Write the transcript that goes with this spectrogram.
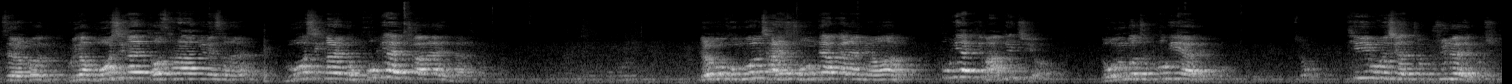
그래서 여러분 우리가 무엇인가를 더 사랑하기 위해서는 무엇인가를 더 포기할 줄 알아야 된다는 거예요. 여러분 공부를 잘해서 좋은 대학 가려면 포기할 게 많겠지요. 노는 것 좀 포기해야 되고, 그렇죠? TV 보는 시간 좀 줄여야 될 것이고,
